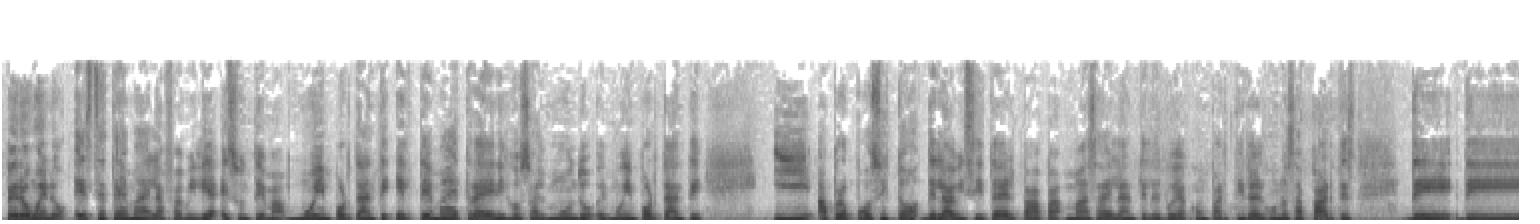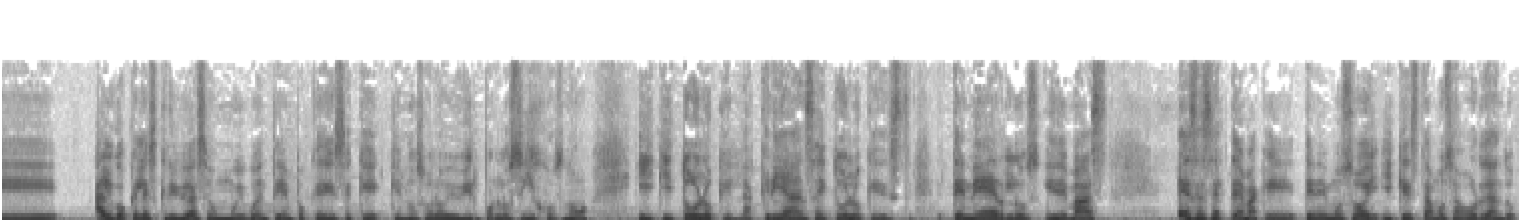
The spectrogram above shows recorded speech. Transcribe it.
Pero bueno, este tema de la familia es un tema muy importante. El tema de traer hijos al mundo es muy importante. Y a propósito de la visita del Papa, más adelante les voy a compartir algunos apartes de, de algo que le escribió hace un muy buen tiempo que dice que, que no solo vivir por los hijos, ¿no? Y, y todo lo que es la crianza y todo lo que es tenerlos y demás. Ese es el tema que tenemos hoy y que estamos abordando.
